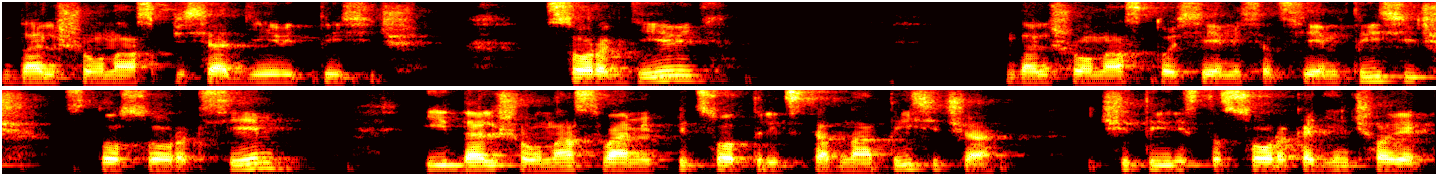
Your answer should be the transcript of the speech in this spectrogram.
Дальше у нас 59049. Дальше у нас 177 тысяч 147. И дальше у нас с вами 531 тысяча 441 человек.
